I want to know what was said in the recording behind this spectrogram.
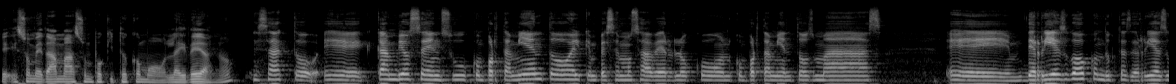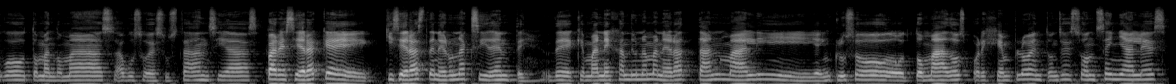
E, eso me da más un poquito como la idea, ¿no? Exacto. Eh, cambios en su comportamiento, el que empecemos a verlo con comportamientos más eh, de riesgo, conductas de riesgo, tomando más, abuso de sustancias. Pareciera que quisieras tener un accidente, de que manejan de una manera tan mal y incluso tomados, por ejemplo, entonces son señales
